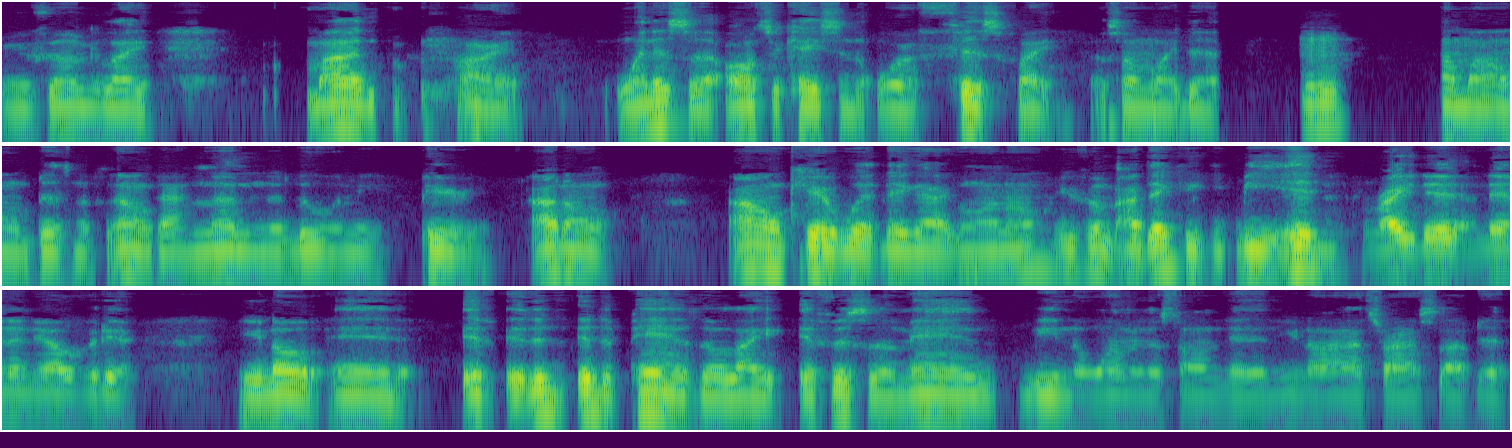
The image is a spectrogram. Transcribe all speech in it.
You feel me? Like my all right, when it's an altercation or a fist fight or something like that, Mhm. I'm my own business. I don't got nothing to do with me. Period. I don't. I don't care what they got going on. You feel me? I- They could be hidden right there and then and there over there. You know, and if it, it depends though. Like if it's a man beating a woman or something, then you know I try and stop that.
